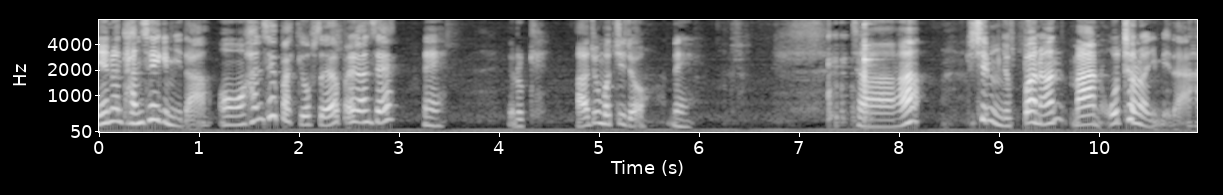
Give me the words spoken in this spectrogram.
얘는 단색입니다. 어, 한 색밖에 없어요. 빨간색. 네. 이렇게. 아주 멋지죠? 네. 자, 16번은 15,000원입니다.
